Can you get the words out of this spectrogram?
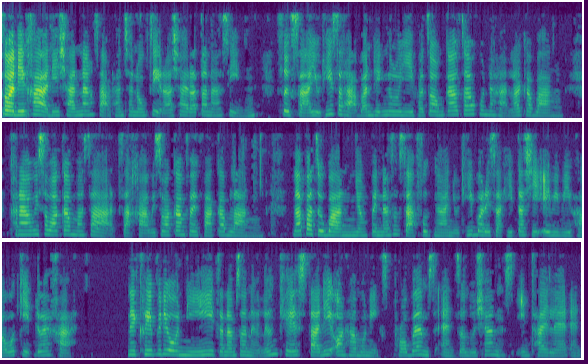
สวัสดีค่ะ ดิฉันนางสาวทันชนกจิราชัยรัตนสิน ศึกษาอยู่ที่สถาบันเทคโนโลยีพระจอมเกล้าเจ้าคุณทหารลาดกระบัง คณะวิศวกรรมศาสตร์ สาขาวิศวกรรมไฟฟ้ากำลัง และปัจจุบันยังเป็นนักศึกษาฝึกงานอยู่ที่บริษัทฮิตาชิ ABB Power Grid ด้วยค่ะ ในคลิปวิดีโอนี้จะนำเสนอเรื่อง Case Study on Harmonics Problems and Solutions in Thailand and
